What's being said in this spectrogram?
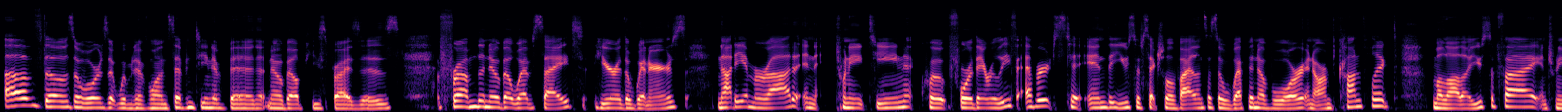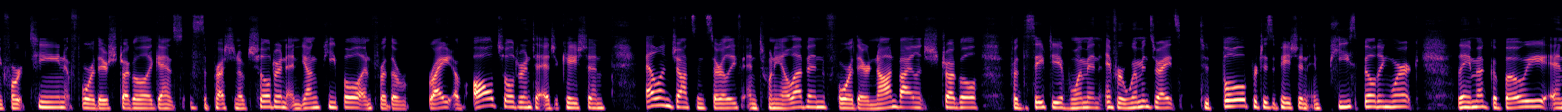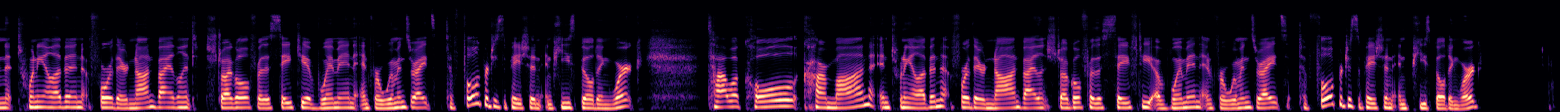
of those awards that women have won, 17 have been Nobel Peace Prizes. From the Nobel website, here are the winners. Nadia Murad in 2018, quote, for their relief efforts to end the use of sexual violence as a weapon of war and armed conflict. Malala Yousafzai in 2014 for their struggle against the suppression of children and young people and for the right of all children to education. Ellen Johnson Sirleaf in 2011 for their nonviolent struggle for the safety of women and for women's rights to full participation in peace building work. Leymah Gbowee in 2011 for their nonviolent struggle for the safety of women and for women's rights to full participation in peace building work. Tawakkol Karman in 2011 for their nonviolent struggle for the safety of women and for women's rights to full participation in peace building work.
